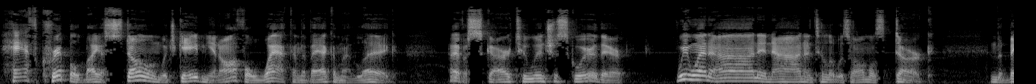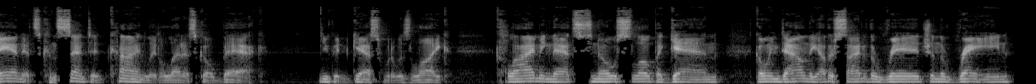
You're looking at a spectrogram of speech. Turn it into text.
half crippled by a stone which gave me an awful whack on the back of my leg. I have a scar two inches square there. We went on and on until it was almost dark, and the bandits consented kindly to let us go back. You can guess what it was like climbing that snow slope again, going down the other side of the ridge in the rain,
